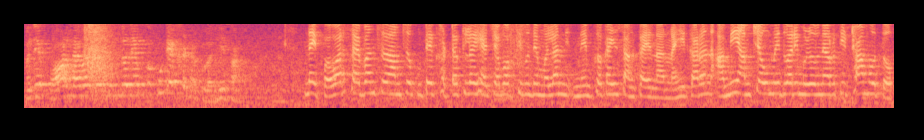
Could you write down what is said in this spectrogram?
म्हणजे पवार साहेबांचं तुमचं नेमकं कुठे खटकलं हे सांगा. नाही पवार साहेबांचं आमचं कुठे खटकलं ह्याच्या बाबतीमध्ये मला नेमकं काही सांगता येणार नाही. कारण आम्ही आमच्या उमेदवारी मिळवण्यावरती ठाम होतो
